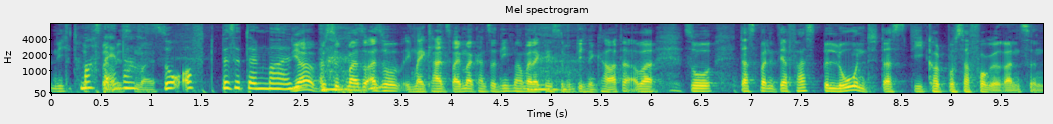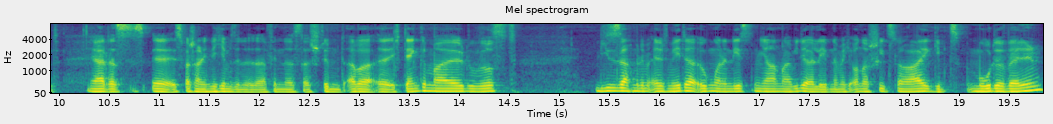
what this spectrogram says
nicht trifft Machst du beim nächsten einfach Mal. so oft, bis es dann mal. Ja, bist du mal so, also ich meine, klar, zweimal kannst du das nicht machen, weil da kriegst du wirklich eine Karte, aber so, dass man ja fast belohnt, dass die Cottbusser vorgerannt sind. Ja, das ist, äh, ist wahrscheinlich nicht im Sinne der Erfinder, dass das stimmt. Aber äh, ich denke mal, du wirst diese Sache mit dem Elfmeter irgendwann in den nächsten Jahren mal wieder erleben. Nämlich auch in der Schiedsrichterei gibt's Modewellen,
